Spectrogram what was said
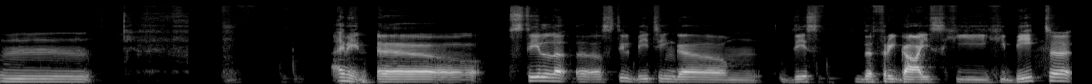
Mm, I mean, uh, still uh, still beating um, this the three guys he he beat uh,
